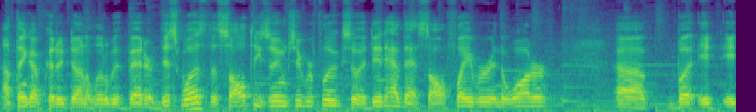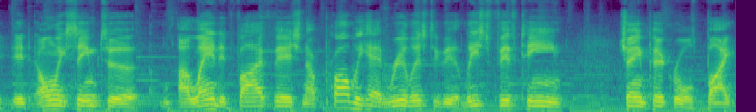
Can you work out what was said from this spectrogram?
I think I could have done a little bit better. This was the salty zoom super fluke so it did have that salt flavor in the water. Uh, but it, it, it only seemed to I landed five fish and I probably had realistically at least 15 chain pickerels bite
